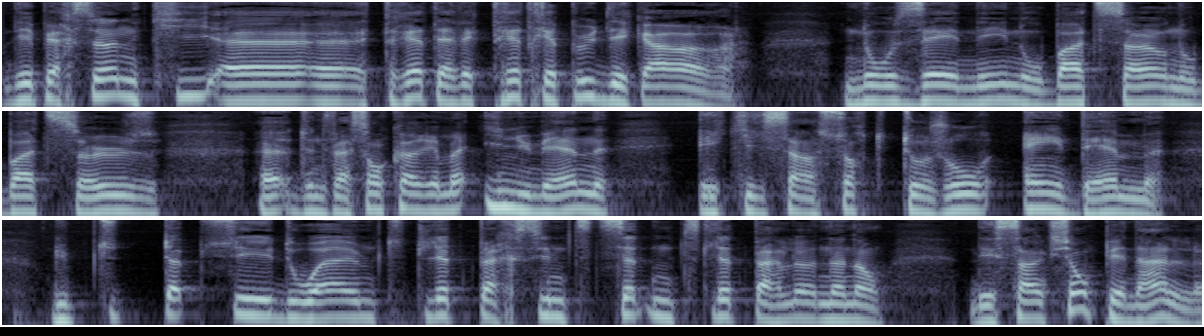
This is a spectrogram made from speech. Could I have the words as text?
Des personnes qui euh, traitent avec très très peu d'écart nos aînés, nos bâtisseurs, nos bâtisseuses d'une façon carrément inhumaine et qu'ils s'en sortent toujours indemnes du petit tape ses doigts, une petite lettre par-ci, une petite une petite lettre par-là. Non, non. Des sanctions pénales, là.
